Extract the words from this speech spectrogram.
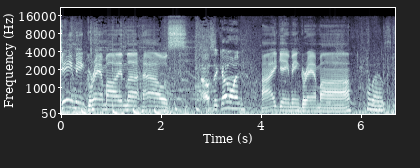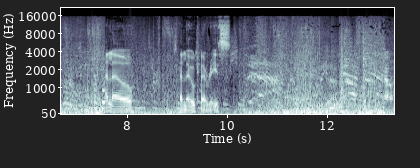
Gaming grandma in the house. How's it going? Hi, gaming grandma. Hello. Hello. Hello, Clarice. Oh,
